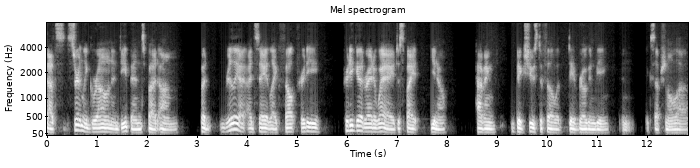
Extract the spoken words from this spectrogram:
that's certainly grown and deepened but um but really I, would say it like felt pretty pretty good right away despite you know having big shoes to fill with dave brogan being an exceptional uh,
